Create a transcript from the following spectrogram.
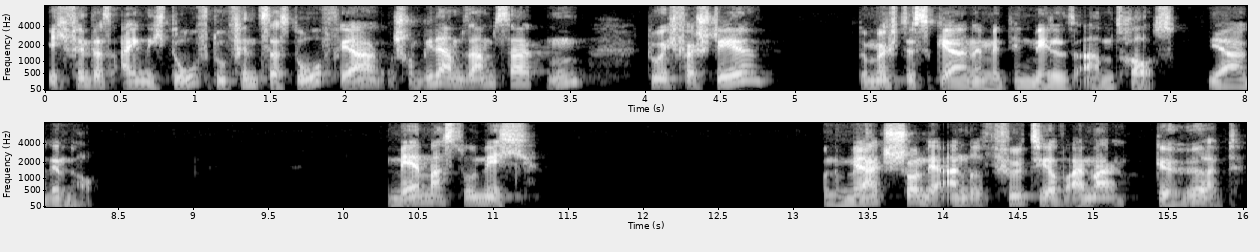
Ich finde das eigentlich doof. Du findest das doof, ja? Schon wieder am Samstag. Hm? Du, ich verstehe, du möchtest gerne mit den Mädels abends raus. Ja, genau. Mehr machst du nicht. Und du merkst schon, der andere fühlt sich auf einmal gehört.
